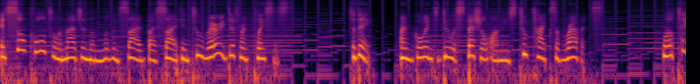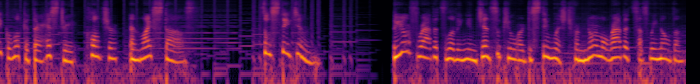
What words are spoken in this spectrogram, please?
It's so cool to imagine them living side by side in two very different places. Today, I'm going to do a special on these two types of rabbits. We'll take a look at their history, culture, and lifestyles. So stay tuned. The Earth rabbits living in Gensokyo are distinguished from normal rabbits as we know them,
